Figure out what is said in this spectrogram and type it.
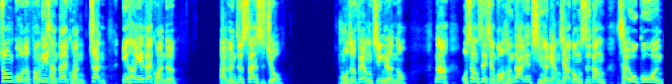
中国的房地产贷款占银行业贷款的百分之三十九。我这非常惊人哦！那我上次也讲过，恒大已经请了两家公司当财务顾问，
